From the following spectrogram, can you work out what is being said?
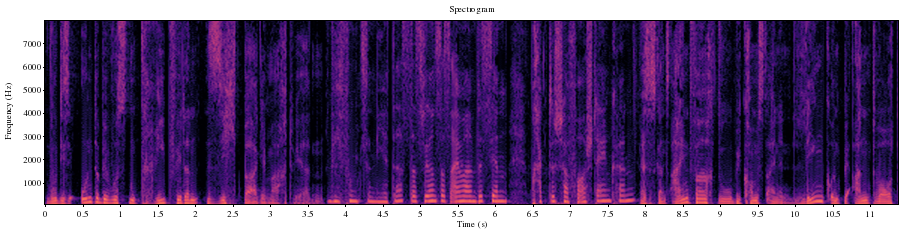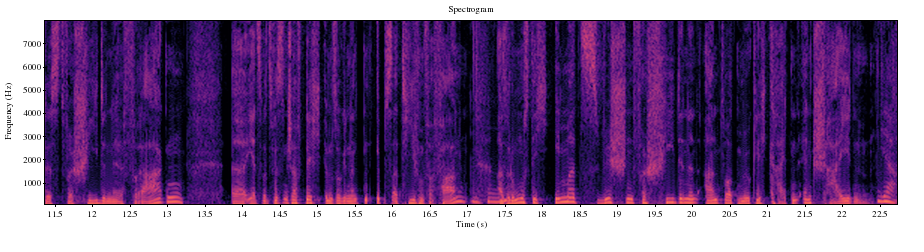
wo diese unterbewussten Triebfedern sichtbar gemacht werden. Wie funktioniert das? Dass wir uns das einmal ein bisschen praktischer vorstellen können? Es ist ganz einfach. Du bekommst einen Link und beantwortest verschiedene Fragen. Äh, jetzt wird es wissenschaftlich im sogenannten ipsativen Verfahren. Mhm. Also du musst dich immer zwischen verschiedenen Antwortmöglichkeiten entscheiden. Ja.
